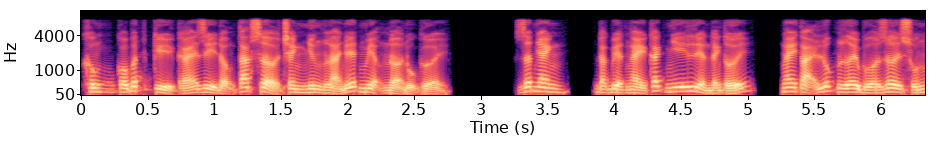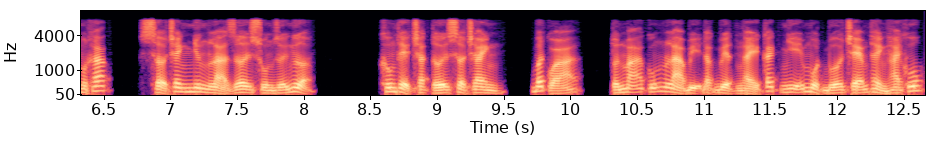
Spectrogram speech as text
không có bất kỳ cái gì động tác sở tranh nhưng là nhét miệng nở nụ cười. Rất nhanh, đặc biệt ngày cách nhĩ liền đánh tới, ngay tại lúc lơi búa rơi xuống một khắc, sở tranh nhưng là rơi xuống dưới ngựa. Không thể chặt tới sở tranh, bất quá, tuấn mã cũng là bị đặc biệt ngày cách nhĩ một búa chém thành hai khúc,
